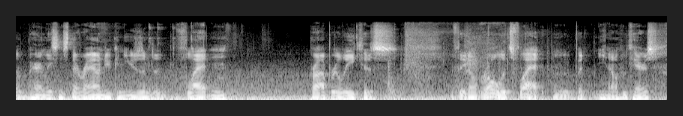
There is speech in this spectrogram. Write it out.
Apparently since they're round you can use them to flatten properly because if they don't roll it's flat. But, you know, who cares?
